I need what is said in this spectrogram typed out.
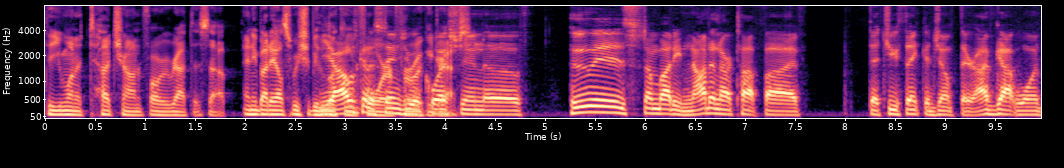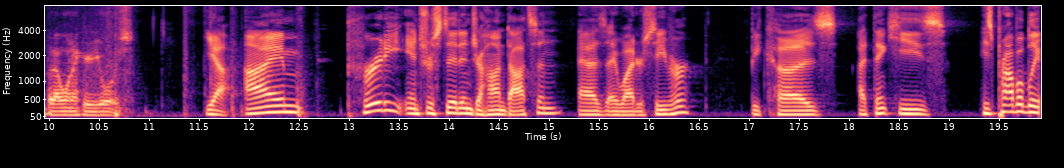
that you want to touch on before we wrap this up? Anybody else we should be yeah, looking I was going to send you a question drafts? of who is somebody not in our top five that you think could jump there. I've got one, but I want to hear yours. Yeah, I'm pretty interested in Jahan Dotson as a wide receiver because I think he's he's probably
